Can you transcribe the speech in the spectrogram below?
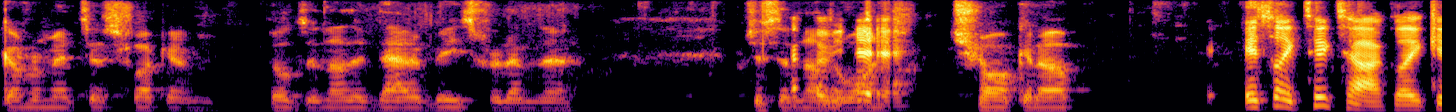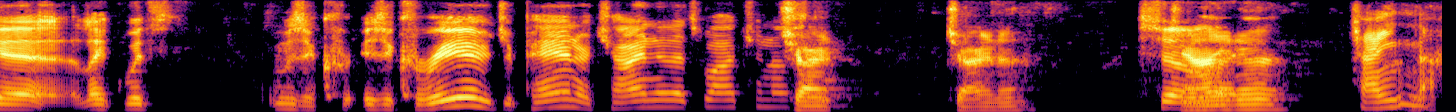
Government just fucking builds another database for them to just another yeah. one, chalk it up. It's like TikTok, like uh, like with was it is it Korea or Japan or China that's watching us? China, China, So like, China, China.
